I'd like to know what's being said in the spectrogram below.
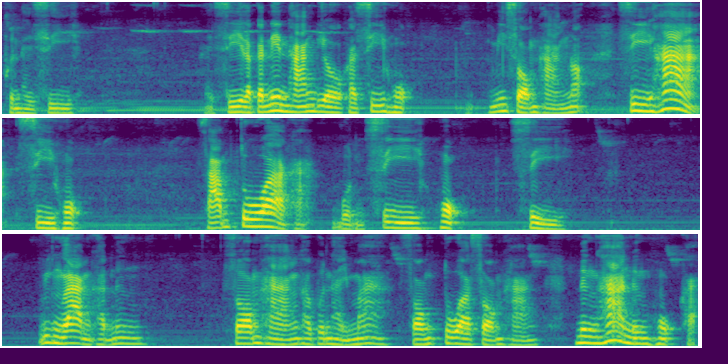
เพิ่นให้ซีให้ซีแล้วก็เน้นหางเดียวค่ะสี่หก มีสองหางเนาะสี่ห้าสี่หกสามตัวค่ะ บนสี่หกสี่วิ่งล่างค่ะหนึ่งสองหางค่ะเพิ่นไหมาสองตัวสองหางหนึ่งห้าหนึ่งหกค่ะ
